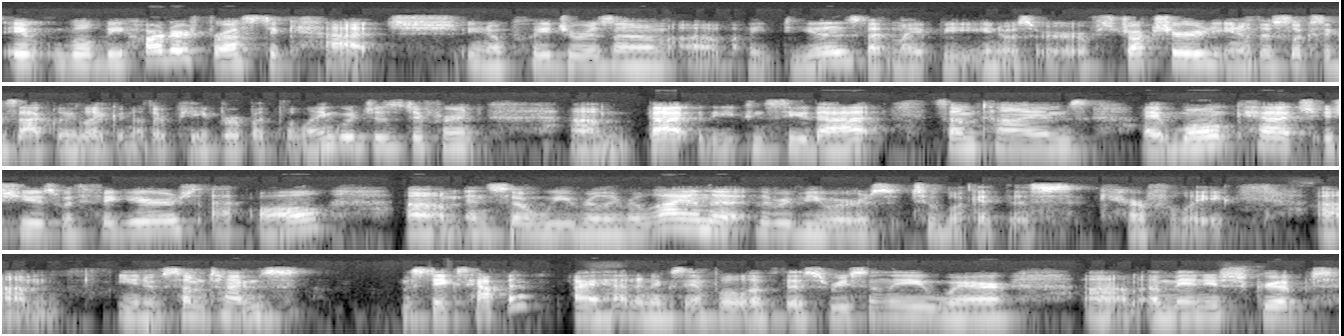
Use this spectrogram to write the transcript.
it will be harder for us to catch, you know, plagiarism of ideas that might be, you know, sort of structured. You know, this looks exactly like another paper, but the language is different. Um, that you can see that sometimes it won't catch issues with figures at all. Um, and so we really rely on the, the reviewers to look at this carefully. Um, you know, sometimes mistakes happen. I had an example of this recently where um, a manuscript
